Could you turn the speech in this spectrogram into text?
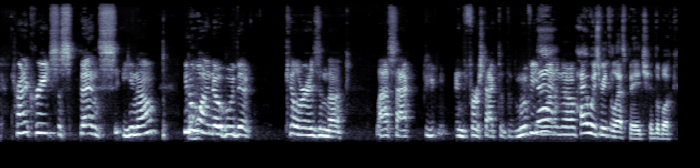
trying to create suspense. You know, you don't uh-huh. want to know who the killer is in the last act, in the first act of the movie. Nah, you want to know? I always read the last page of the book.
